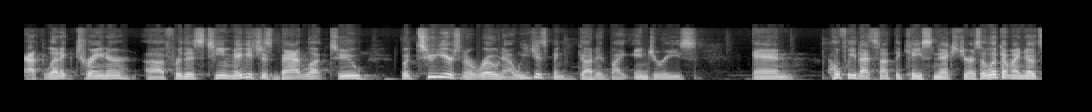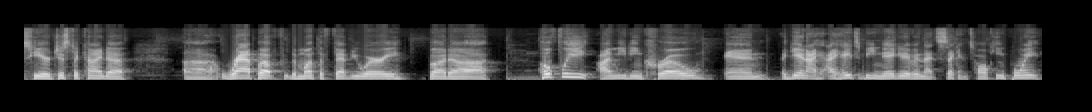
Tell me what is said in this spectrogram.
athletic trainer uh, for this team? Maybe it's just bad luck too. But two years in a row now, we've just been gutted by injuries, and hopefully that's not the case next year. As I look at my notes here, just to kind of uh, wrap up the month of February, but uh, hopefully I'm eating crow. And again, I, I hate to be negative in that second talking point,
